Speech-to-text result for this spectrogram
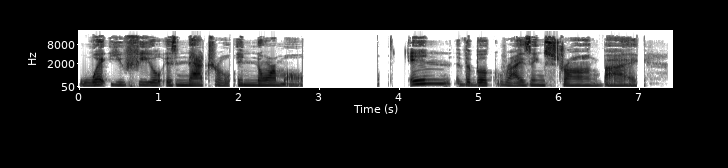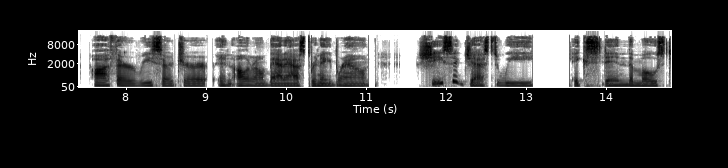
what you feel is natural and normal. In the book Rising Strong by author, researcher, and all around badass Brene Brown, she suggests we extend the most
